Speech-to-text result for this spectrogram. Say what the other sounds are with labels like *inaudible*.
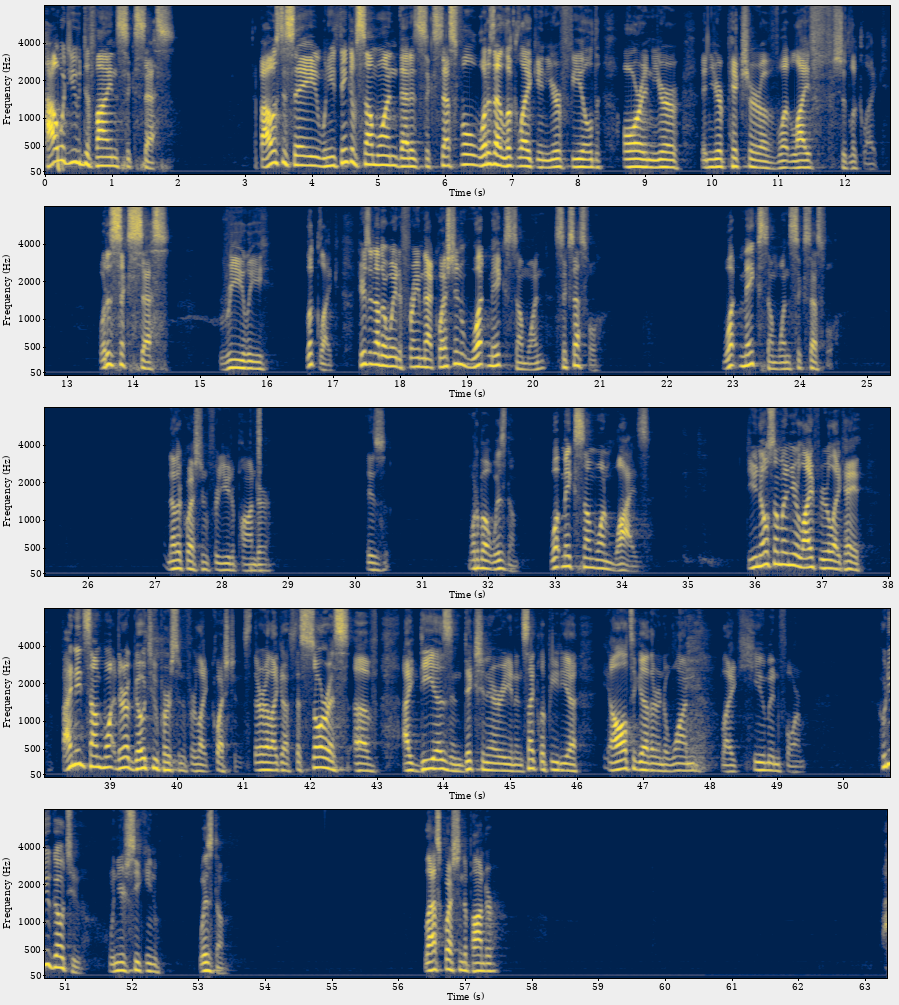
How would you define success? If I was to say, when you think of someone that is successful, what does that look like in your field or in your, in your picture of what life should look like? What does success really look like? Here's another way to frame that question What makes someone successful? What makes someone successful? Another question for you to ponder is what about wisdom? What makes someone wise? Do you know someone in your life where you're like, hey, if I need someone, they're a go to person for like questions. They're like a thesaurus of ideas and dictionary and encyclopedia all together into one like human form. Who do you go to when you're seeking wisdom? Last question to ponder.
